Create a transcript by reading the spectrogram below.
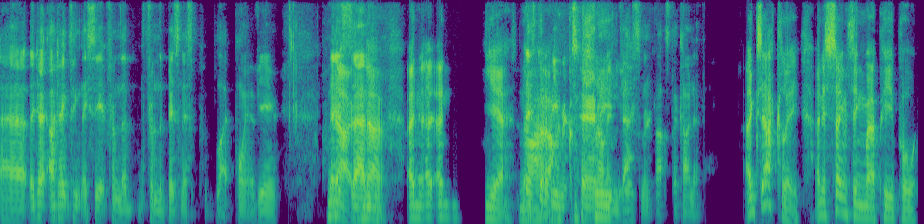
uh, they don't. I don't think they see it from the from the business like point of view. No, um, no, and and- and yeah, no, There's got to be return on investment. That's the kind of Exactly. And it's the same thing where people,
